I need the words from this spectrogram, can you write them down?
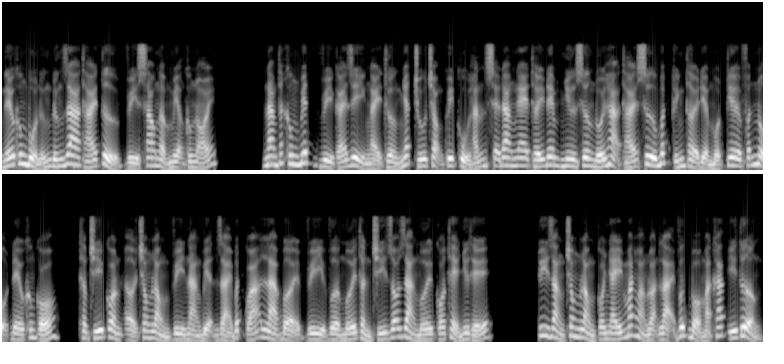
Nếu không bổn ứng đứng ra thái tử vì sao ngậm miệng không nói. Nam thất không biết vì cái gì ngày thường nhất chú trọng quy củ hắn sẽ đang nghe thấy đêm như xương đối hạ thái sư bất kính thời điểm một tia phẫn nộ đều không có, thậm chí còn ở trong lòng vì nàng biện giải bất quá là bởi vì vừa mới thần trí rõ ràng mới có thể như thế. Tuy rằng trong lòng có nháy mắt hoảng loạn lại vứt bỏ mặt khác ý tưởng,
